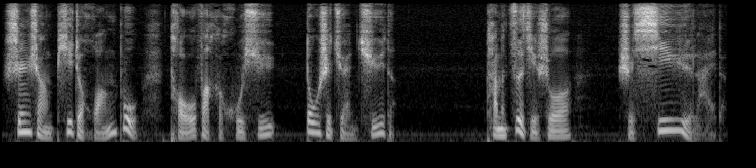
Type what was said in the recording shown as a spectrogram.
身上披着黄布，头发和胡须都是卷曲的。他们自己说是西域来的。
